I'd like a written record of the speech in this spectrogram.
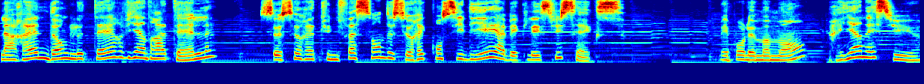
la reine d'Angleterre viendra-t-elle? Ce serait une façon de se réconcilier avec les Sussex mais pour le moment, rien n'est sûr.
